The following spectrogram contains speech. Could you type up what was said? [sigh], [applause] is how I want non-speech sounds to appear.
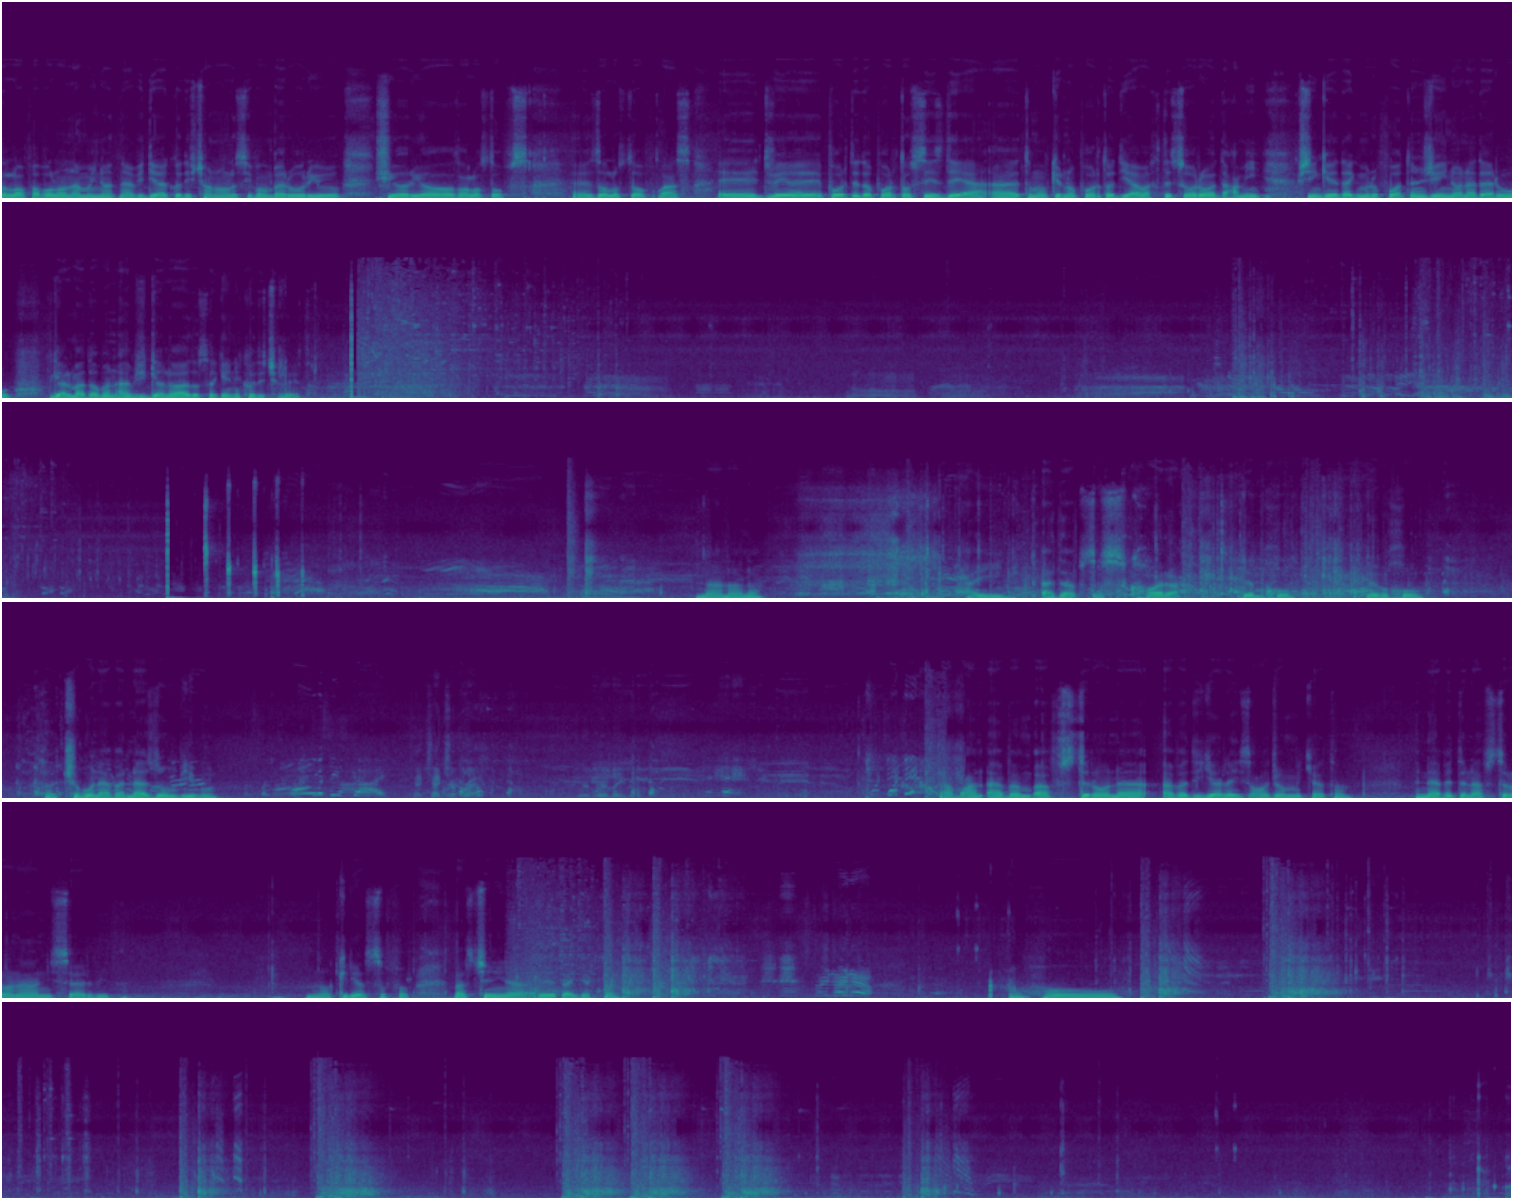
الله فوالان امینات نه ویدیو کدیش چانال سیوان بروریو شیاریا زالاستوفس زالاستوف است دوی پورت دا پورتا سیزده تمام کردن پورتا دیا وقت سورا دعمی شینگه دگ مروفاتن جینا ندر و گلمه دابن امجی گل ها دو سکنی کدی چلیت نه نه نه ای ادبسız بخو ده بخو چه بون اول؟ نه زومبی leaving. طبعا اول افسترانه اول دیگه لیس آجام می‌کردن. نبیدن افسترانه انی سر بیدن مناکری از صفر. بس چنینه بیت اگرتن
